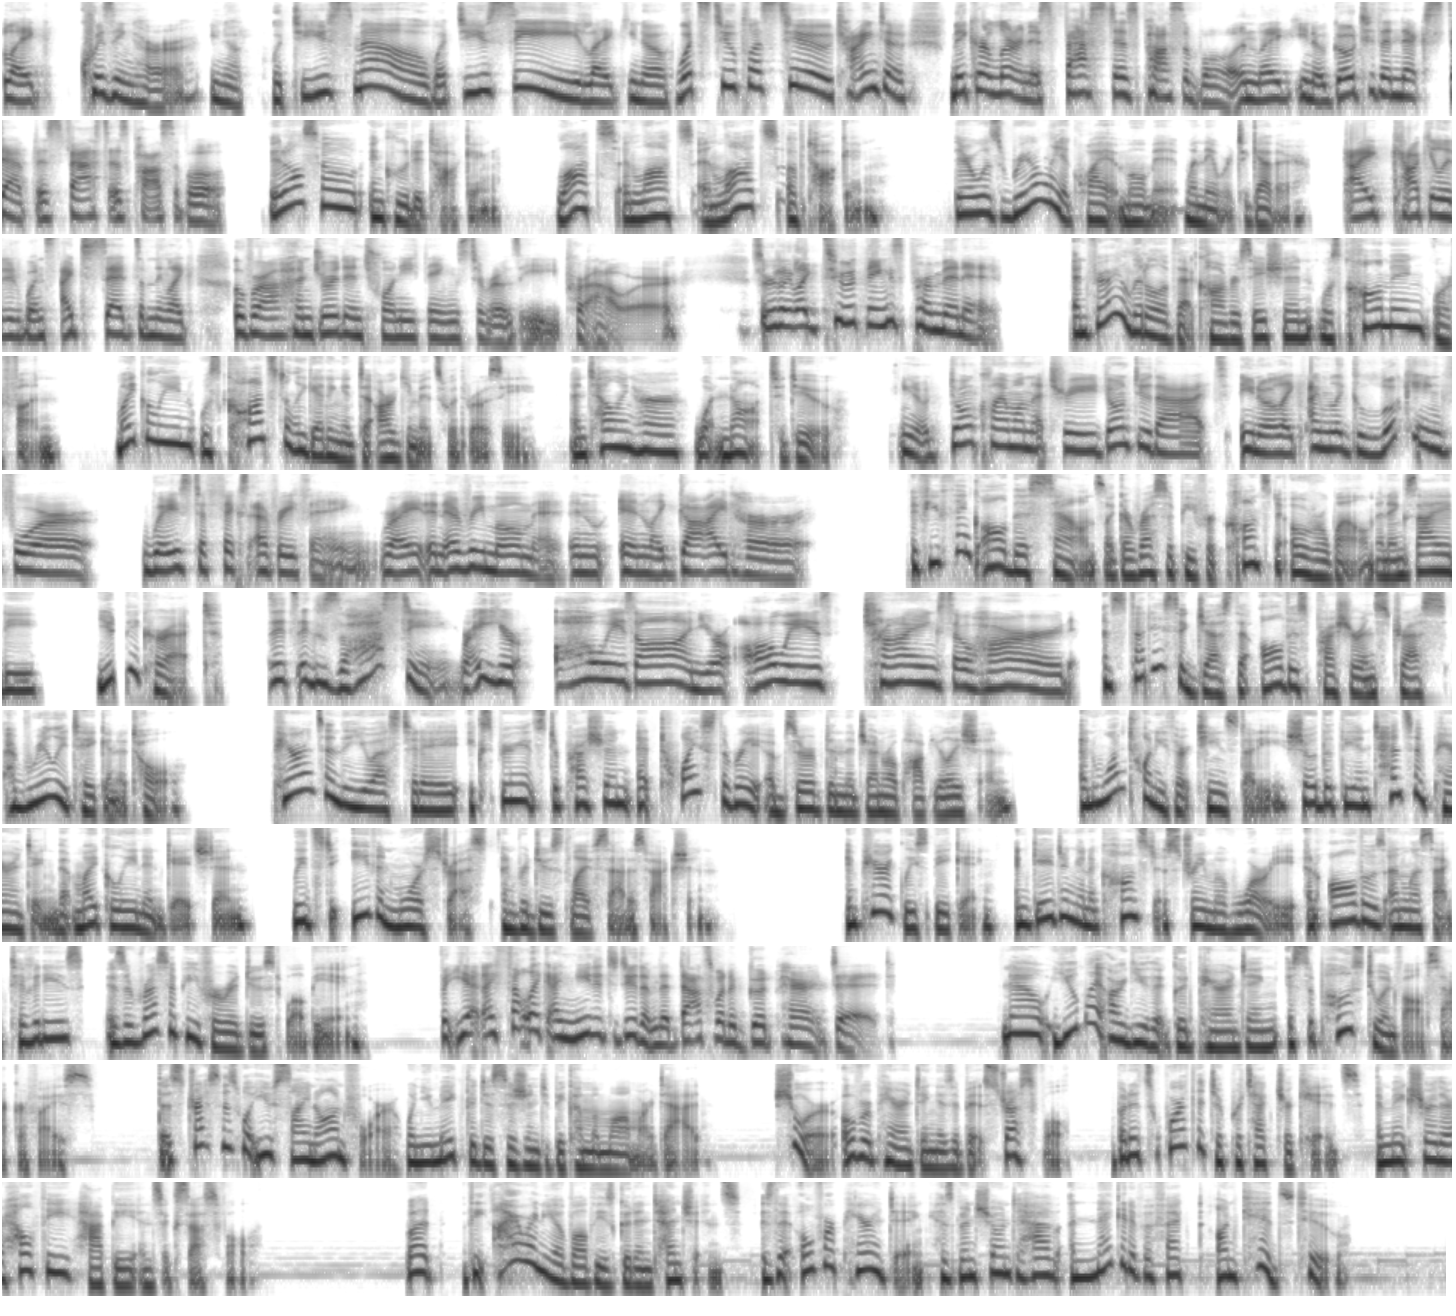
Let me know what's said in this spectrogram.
Like quizzing her, you know, what do you smell? What do you see? Like, you know, what's two plus two? Trying to make her learn as fast as possible and, like, you know, go to the next step as fast as possible. It also included talking lots and lots and lots of talking. There was rarely a quiet moment when they were together. I calculated once I said something like over 120 things to Rosy per hour. So really like two things per minute. And very little of that conversation was calming or fun. Michaeleen was constantly getting into arguments with Rosy and telling her what not to do. You know, don't climb on that tree, don't do that. You know, like I'm like looking for ways to fix everything, right? In every moment and and like guide her. If you think all this sounds like a recipe for constant overwhelm and anxiety, you'd be correct. It's exhausting, right? You're always on, you're always trying so hard. And studies suggest that all this pressure and stress have really taken a toll. Parents in the US today experience depression at twice the rate observed in the general population. And one 2013 study showed that the intensive parenting that Michaeleen engaged in leads to even more stress and reduced life satisfaction. Empirically speaking, engaging in a constant stream of worry and all those endless activities is a recipe for reduced well being. But yet I felt like I needed to do them, that that's what a good parent did. Now, you might argue that good parenting is supposed to involve sacrifice that stress is what you sign on for when you make the decision to become a mom or dad. Sure, overparenting is a bit stressful, but it's worth it to protect your kids and make sure they're healthy, happy, and successful. But the irony of all these good intentions is that overparenting has been shown to have a negative effect on kids too.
